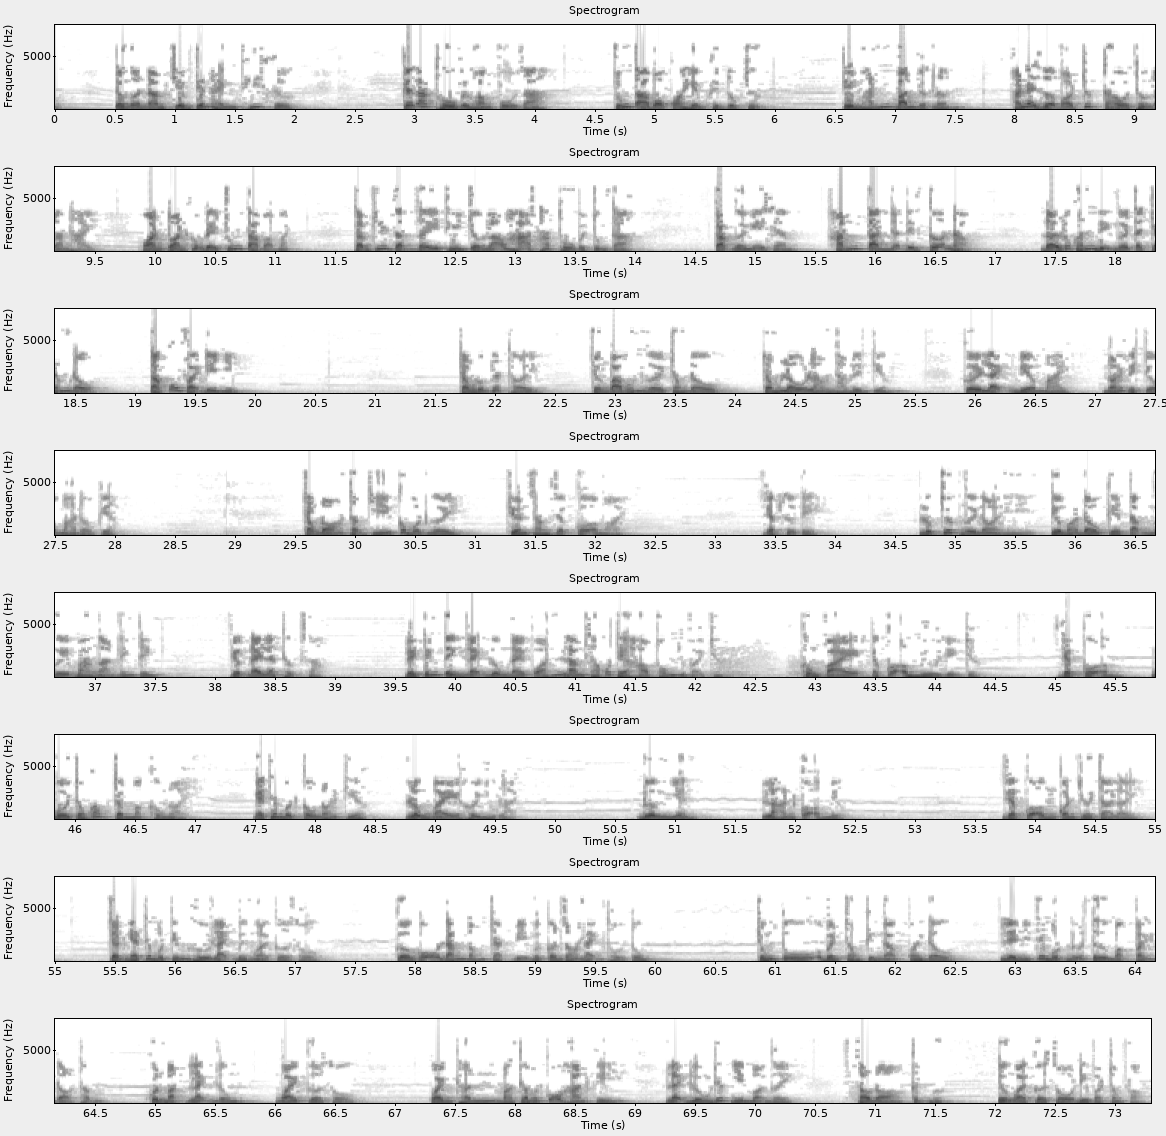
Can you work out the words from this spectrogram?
Từng ở Nam Chiêm tiến hành thí sự Kết ác thù với Hoàng Phủ ra, Chúng ta bỏ qua hiểm khích lúc trước. Tìm hắn bàn việc lớn Hắn lại dựa vào chức cao ở Thương Lan Hải Hoàn toàn không để chúng ta vào mắt. Thậm chí giật dây thi trưởng lão hạ sát thủ với chúng ta. Các người nghĩ xem Hắn tàn nhẫn đến cỡ nào. Đợi lúc hắn bị người ta chấm đầu Ta cũng phải đi nhìn. Trong lúc nhất thời Chừng ba bốn người trong đầu Trong lầu lao nhau lên tiếng Cười lạnh mỉa mai Nói về tiểu ma đầu kia. Trong đó thậm chí có một người Chuyển sang Diệp cô âm hỏi. Diệp sư tỷ, Lúc trước người nói tiểu ma đầu kia tặng người ba ngàn linh tinh, Việc này là thực sao? Lấy tính tình lạnh lùng này quán Làm sao có thể hào phóng như vậy chứ? Không phải đã có âm mưu gì chứ? Diệp cô âm ngồi trong góc trầm mặc không nói, Nghe thấy một câu nói kia, Lông mày hơi nhíu lại. Đương nhiên là hắn có âm mưu. Diệp cô âm còn chưa trả lời, Chợt nghe thấy một tiếng hừ lạnh bên ngoài cửa sổ. Cửa gỗ đang đóng chặt bị một cơn gió lạnh thổi tung. Chúng tù ở bên trong kinh ngạc quay đầu liền nhìn thấy một nữ tử mặc váy đỏ thẫm, Khuôn mặt lạnh lùng ngoài cửa sổ, Quanh thân mang theo một cỗ hàn khí, Lạnh lùng liếc nhìn mọi người. Sau đó cất bước, Từ ngoài cửa sổ đi vào trong phòng.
